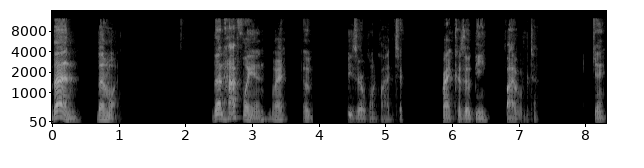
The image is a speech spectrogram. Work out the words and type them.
Then, then what? Then halfway in, right, it would be 0 0.52, right? Because it would be 5 over 10, okay?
